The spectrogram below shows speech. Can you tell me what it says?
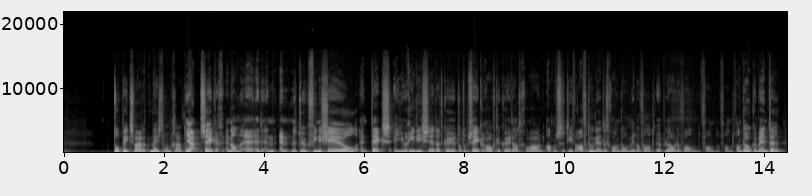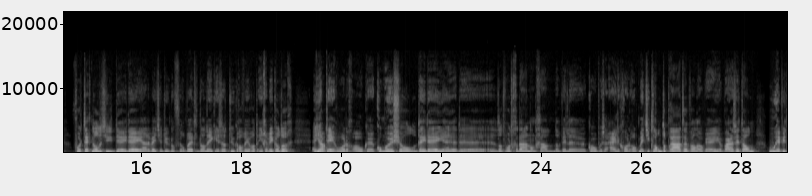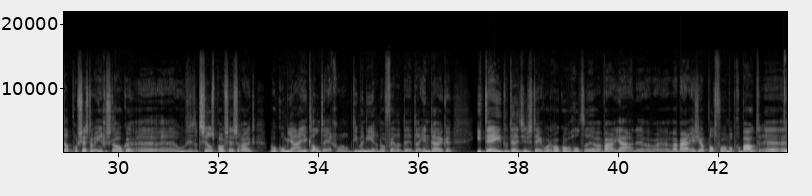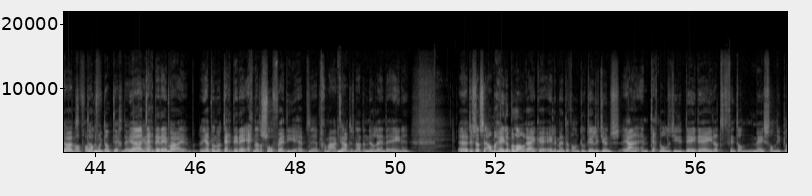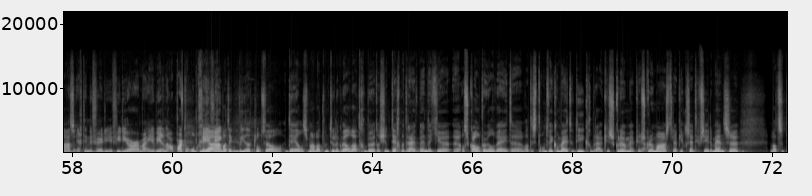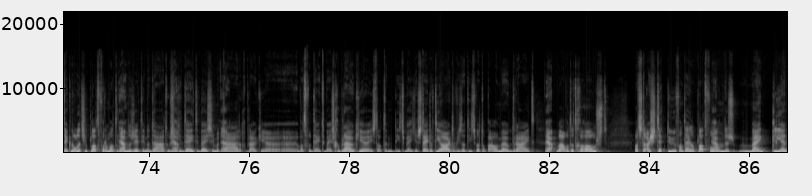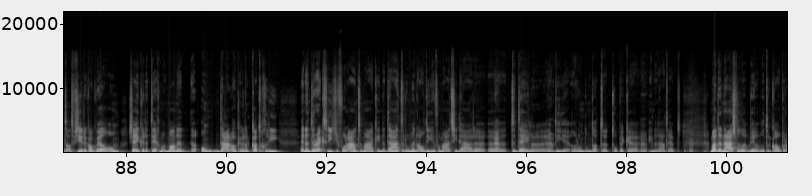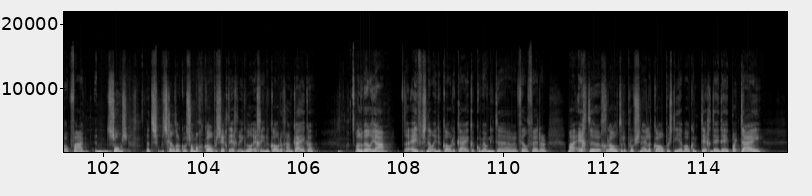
topics waar het meestal om gaat. Toch? Ja, zeker. En, dan, en, en, en natuurlijk financieel en tax en juridisch. Hè, dat kun je tot op zekere hoogte kun je dat gewoon administratief afdoen. Hè. Dat is gewoon door middel van het uploaden van, van, van, van documenten. Voor technology DD, ja, dat weet je natuurlijk nog veel beter dan ik, is dat natuurlijk alweer wat ingewikkelder. En je Ja. hebt tegenwoordig ook eh, commercial DD, hè, de, dat wordt gedaan. Dan, gaan, dan willen kopers eigenlijk gewoon ook met je klanten praten. Van oké, waar zit dan, hoe heb je dat proces nou ingestoken? Eh, eh, hoe ziet het salesproces eruit? Hoe kom je aan je klanten? Echt op die manier nog verder de- erin duiken. IT, due diligence is tegenwoordig ook al hot. Hè? Waar, ja, waar, waar, is jouw platform op gebouwd? Eh, eh, ja, wat- dat wat- noem ik dan TechDD. ja, TechDD, maar Ja. je hebt ook nog TechDD echt naar de software die je hebt, hebt gemaakt. Ja. Hè? Dus naar de nullen en de ene. Eh, dus dat zijn allemaal hele belangrijke elementen van due diligence. Ja, en technology DD, dat vindt dan meestal niet plaats echt in de VD VDR, maar in weer een aparte omgeving. Ja, wat ik, dat klopt wel, deels. Maar wat natuurlijk wel wat gebeurt als je een techbedrijf bent... dat je eh, als koper wil weten... wat is de ontwikkelmethodiek? Gebruik je Scrum? Heb je een Ja. Scrum Master? Heb je gecertificeerde mensen? Wat is het technology platform wat Ja. eronder zit inderdaad? Hoe zit je database in elkaar? Gebruik je, eh, wat voor database gebruik je? Is dat een, iets een beetje state of the art? Of is dat iets wat op oude meuk draait? Waar wordt het gehost? Wat is de architectuur van het hele platform? Ja. Dus mijn cliënten adviseer ik ook wel om, zeker de techmannen, de- om daar ook wel een categorie en een directorytje voor aan te maken in de dataroom en al die informatie daar eh, eh, Ja. te delen Ja. die je rondom dat topic inderdaad hebt. Maar daarnaast wil, wil, wil een koper ook vaak, en soms, het scheelt ook, sommige kopers zeggen echt, ik wil echt in de code gaan kijken. Alhoewel, ja, even snel in de code kijken, kom je ook niet eh, veel verder. Maar echte grotere professionele kopers, die hebben ook een tech-DD-partij...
